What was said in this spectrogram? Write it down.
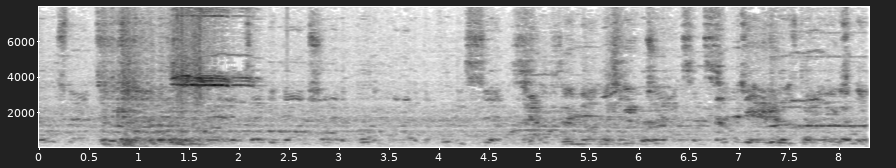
First down, two. They'll take it down shy of 45 at the 46. Jackson on the keeper. Jackson, seven is yards. at the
